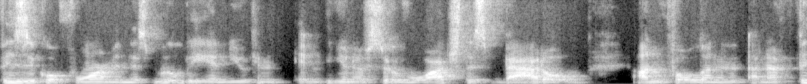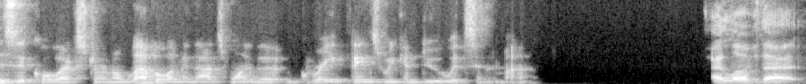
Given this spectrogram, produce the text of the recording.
physical form in this movie, and you can, you know, sort of watch this battle unfold on, on a physical external level. I mean, that's one of the great things we can do with cinema. I love that.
